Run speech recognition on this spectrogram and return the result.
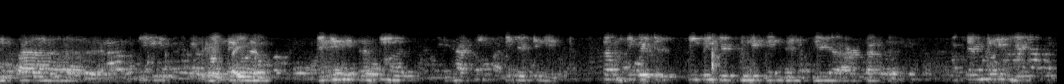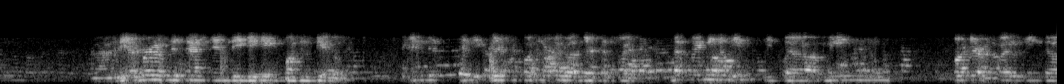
is is it's a sea. It has figures in. Some figures, sea figures in the area are custom. After many years, uh, they are born of the sand and they became fuels. And this, there's a fuel, there's an oil. That's why Middle East is the main quarter of oil in the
